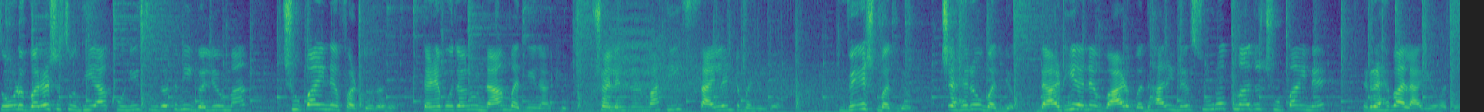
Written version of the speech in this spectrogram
સોળ વર્ષ સુધી આ ખૂની સુરતની ગલીઓમાં છુપાઈને ફરતો રહ્યો. તેણે પોતાનું નામ બદલી નાખ્યું. શૈલેન્દ્રમાંથી સાયલેન્ટ બની ગયો. વેશ બદલ્યો. ચહેરો બદલ્યો દાઢી અને વાળ વધારીને સુરતમાં જ છુપાઈને રહેવા લાગ્યો હતો.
